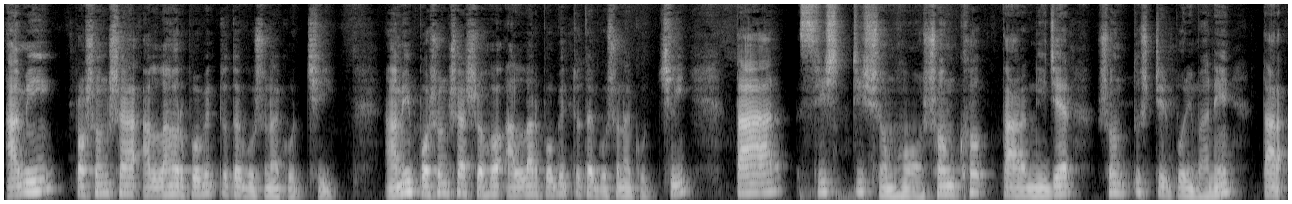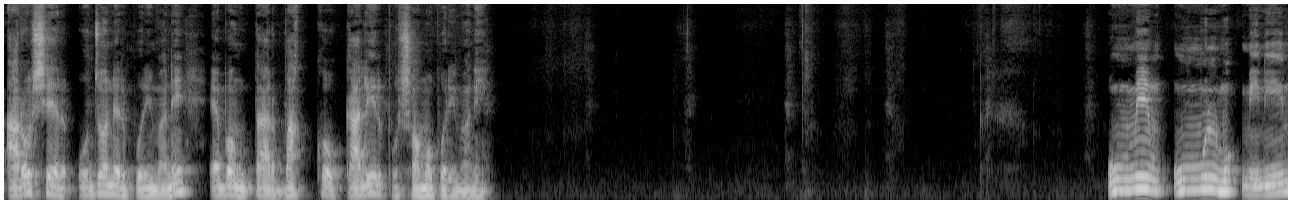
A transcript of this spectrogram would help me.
আমি প্রশংসা আল্লাহর পবিত্রতা ঘোষণা করছি। আমি প্রশংসা সহ আল্লাহর পবিত্রতা ঘোষণা করছি। তার সৃষ্টিসমূহ, সংখ্যক তার নিজের সন্তুষ্টির পরিমাণে, তার আরসের ওজনের পরিমাণে এবং তার বাক্য কালির সম পরিমাণে। উম্মে, উম্মুল মিনিন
